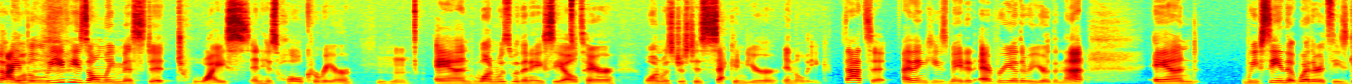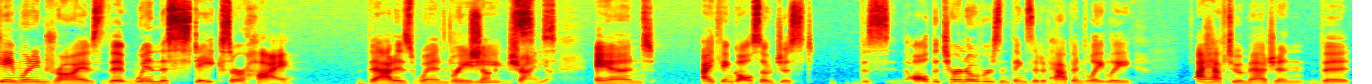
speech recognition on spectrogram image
A I believe he's only missed it twice in his whole career, Mm-hmm. and one was with an ACL tear. One was just his second year in the league. That's it. I think he's made it every other year than that. And we've seen that whether it's these game winning drives, that when the stakes are high, that is when Brady shines, shines. And I think also just this all the turnovers and things that have happened lately, I have to imagine that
